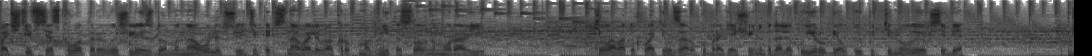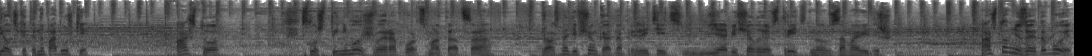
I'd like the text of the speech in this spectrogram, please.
Почти все сквотеры вышли из дома на улицу и теперь сновали вокруг магнита, словно муравьи. Киловатт ухватил за руку бродящую неподалеку Иру Белку и подтянул ее к себе. «Белочка, ты на подушке?» «А что?» «Слушай, ты не можешь в аэропорт смотаться, а?» Должна девчонка одна прилететь. Я обещал ее встретить, но сама видишь. А что мне за это будет?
